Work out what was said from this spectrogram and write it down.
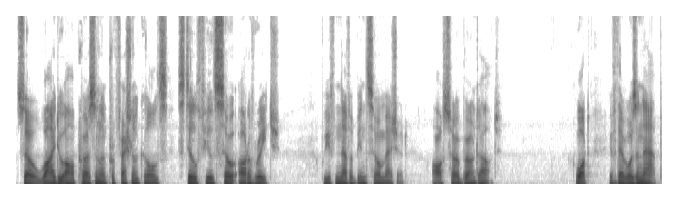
So why do our personal and professional goals still feel so out of reach? We've never been so measured, or so burned out. What if there was an app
